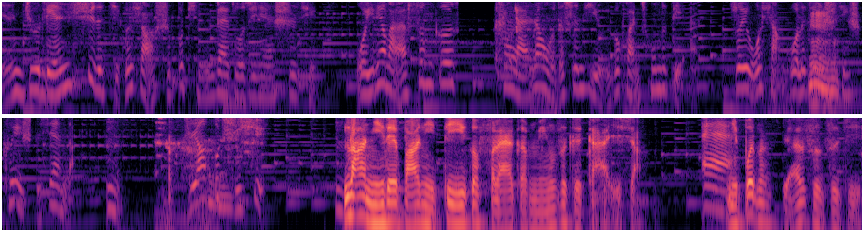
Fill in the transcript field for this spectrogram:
嗯就连续的几个小时不停的在做这件事情。我一定要把它分割开来，让我的身体有一个缓冲的点。所以我想过了，这个事情是可以实现的。嗯，只要不持续。那你得把你第一个 flag 名字给改一下，哎，你不能卷死自己，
